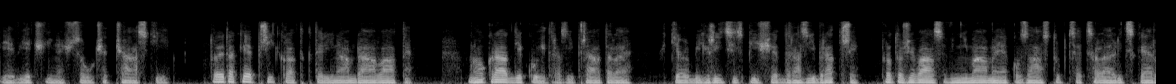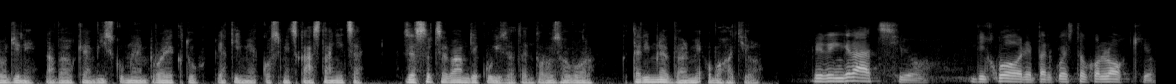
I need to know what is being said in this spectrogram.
je větší než součet částí. To je také příklad, který nám dáváte. Mnohokrát děkuji, drazí přátelé. Chtěl bych říci spíše drazí bratři, protože vás vnímáme jako zástupce celé lidské rodiny na velkém výzkumném projektu, jakým je kosmická stanice. Ze srdce vám děkuji za tento rozhovor, který mne velmi obohatil. Vi ringrazio di cuore per questo colloquio,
